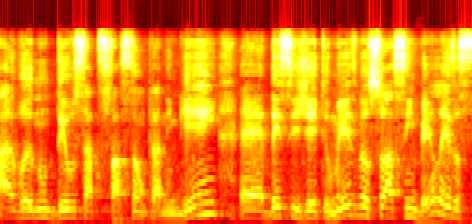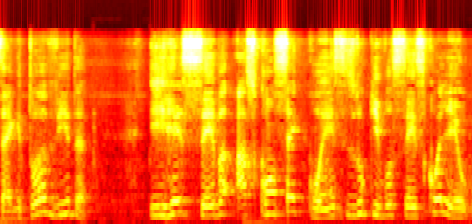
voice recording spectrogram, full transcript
ah, eu não devo satisfação para ninguém, é desse jeito mesmo, eu sou assim, beleza, segue tua vida. E receba as consequências do que você escolheu.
